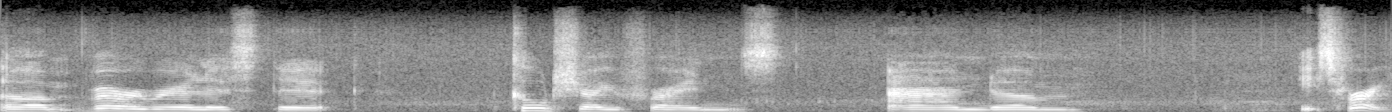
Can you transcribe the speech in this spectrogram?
um, very realistic, cool to show your friends, and um, it's free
